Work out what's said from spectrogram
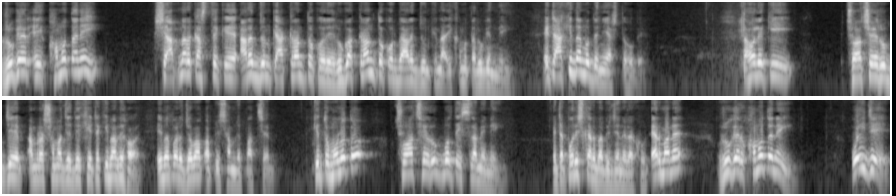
রোগের এই ক্ষমতা নেই, সে আপনার কাছ থেকে আরেকজনকে আক্রান্ত করে, রোগাক্রান্ত করবে আরেকজনকে না, এই ক্ষমতা রোগের নেই। এটা আকিদার মধ্যে নিয়ে আসতে হবে। তাহলে কি ছোঁয়াছয়ে রোগ যে আমরা সমাজে দেখি, এটা কীভাবে হয়? এ ব্যাপারে জবাব আপনি সামনে পাচ্ছেন। কিন্তু মূলত ছোঁয়াছে রোগ বলতে ইসলামে নেই। এটা পরিষ্কারভাবে জেনে রাখুন। এর মানে রোগের ক্ষমতা নেই। ওই যে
